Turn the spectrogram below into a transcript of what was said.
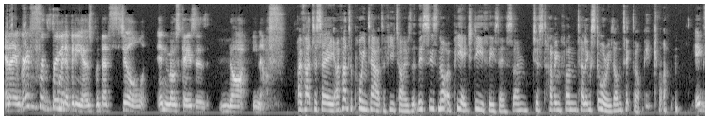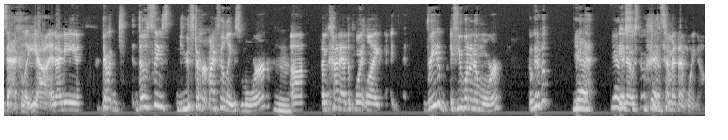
And I am grateful for the three minute videos, but that's still in most cases not enough. I've had to say, I've had to point out a few times that this is not a PhD thesis. I'm just having fun telling stories on TikTok. Come on. Exactly. Yeah. And I mean, there, those things used to hurt my feelings more. Mm. Uh, I'm kind of at the point like, read a, if you want to know more, go get a book. Yeah. Yeah, you know, is- yeah. I'm at that point now.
